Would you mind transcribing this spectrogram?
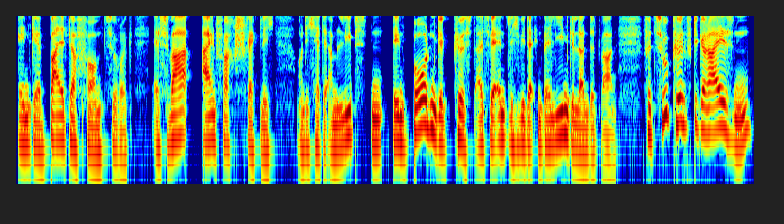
in geballter Form zurück. Es war einfach schrecklich und ich hätte am liebsten den Boden geküsst, als wir endlich wieder in Berlin gelandet waren. Für zukünftige Reisen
